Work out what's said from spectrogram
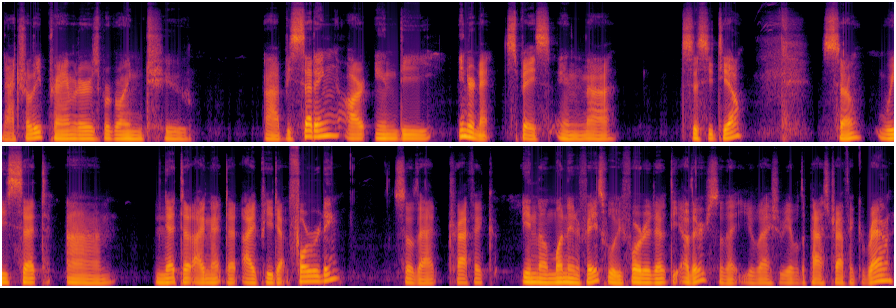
Naturally, parameters we're going to uh, be setting are in the internet space in uh, sysctl. So we set um, net.inet.ip.forwarding so that traffic in on one interface will be forwarded out the other so that you'll actually be able to pass traffic around.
